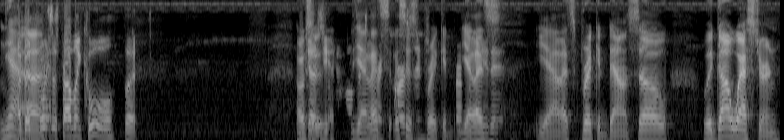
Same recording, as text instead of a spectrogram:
Yeah. I bet uh, is probably cool, but also- because you have all the yeah, let's let's just break it. Yeah, let's it. yeah, let's break it down. So, we got western.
